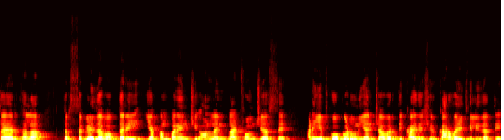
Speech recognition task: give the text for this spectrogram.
तयार झाला तर सगळी जबाबदारी या कंपन्यांची ऑनलाईन प्लॅटफॉर्मची असते आणि इफकोकडून यांच्यावरती कायदेशीर कारवाई केली जाते.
